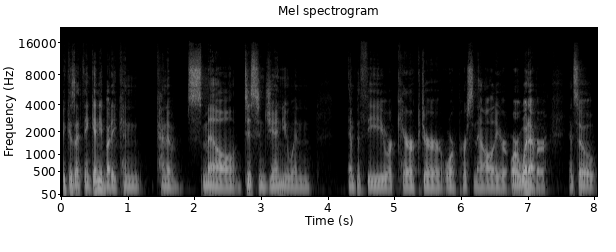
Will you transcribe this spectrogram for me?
Because I think anybody can kind of smell disingenuine empathy or character or personality or or whatever. And so,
